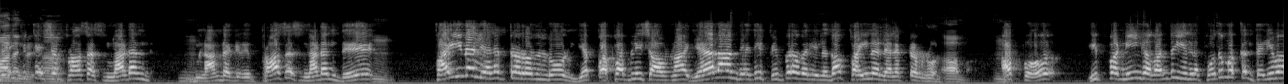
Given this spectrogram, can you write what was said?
வெரிஃபிகேஷன். ப்ராசஸ் நடந்து அந்த ப்ராசஸ் நடந்து ஃபைனல் எலக்டரல் ரோல் எப்ப பப்ளிஷ் ஆகும்னா ஏழாம் தேதி பிப்ரவரியில தான் ஃபைனல் எலக்டரல் ரோல் ஆமா. அப்போ இப்ப நீங்க வந்து இதுல பொதுமக்கள் தெளிவா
